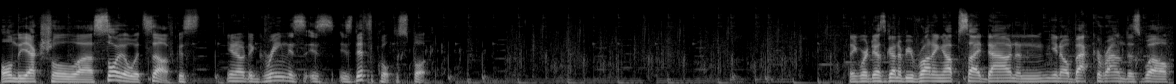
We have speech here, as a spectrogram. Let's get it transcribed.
on the actual uh, soil itself. Because, you know, the green is, is, is difficult to spot. I think we're just gonna be running upside down and, you know, back around as well.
